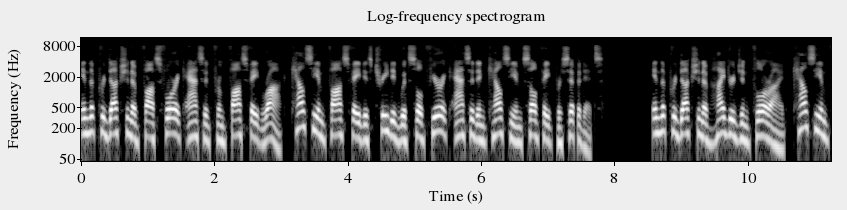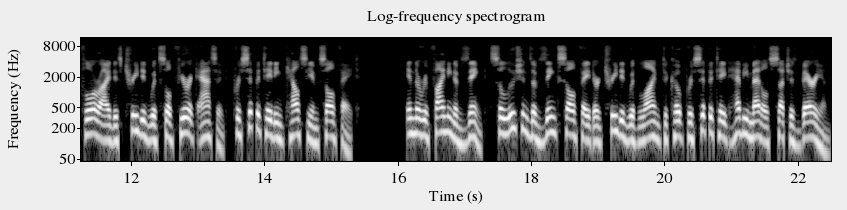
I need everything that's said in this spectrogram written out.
In the production of phosphoric acid from phosphate rock, calcium phosphate is treated with sulfuric acid and calcium sulfate precipitates. In the production of hydrogen fluoride, calcium fluoride is treated with sulfuric acid, precipitating calcium sulfate. In the refining of zinc, solutions of zinc sulfate are treated with lime to co-precipitate heavy metals such as barium.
